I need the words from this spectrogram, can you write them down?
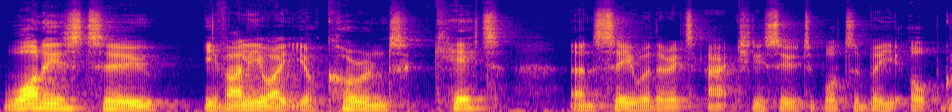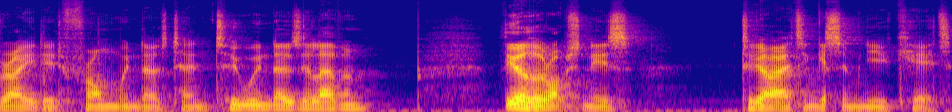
One is to evaluate your current kit and see whether it's actually suitable to be upgraded from Windows 10 to Windows 11. The other option is to go out and get some new kit.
